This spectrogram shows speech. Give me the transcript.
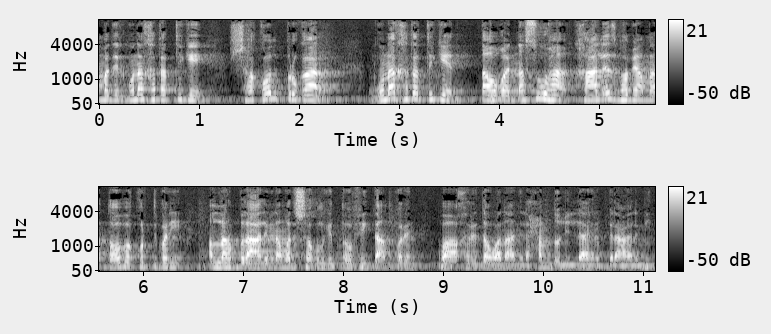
আমাদের গুনাহ খাতার থেকে সকল প্রকার গুনাহ খাতার থেকে তাওবা নাসুহা খালেজ ভাবে আমরা তওবা করতে পারি। আল্লাহ রাব্বুল আলামিন আমাদের সকলকে তৌফিক দান করেন। ওয়া আখির দাওয়ানা আলহামদুলিল্লাহি রাব্বিল আলামিন।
